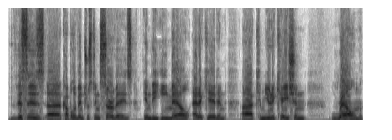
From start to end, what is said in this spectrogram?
This is uh, a couple of interesting surveys in the email etiquette and uh, communication realm.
